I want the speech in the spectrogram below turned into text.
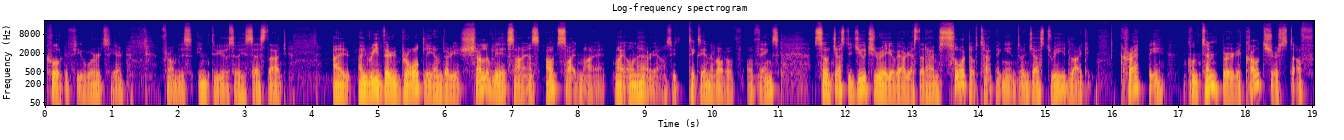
quote a few words here from this interview. So he says that. I, I read very broadly and very shallowly science outside my, my own area. So it takes in a lot of, of things. So just a huge array of areas that I'm sort of tapping into and just read like crappy contemporary culture stuff.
